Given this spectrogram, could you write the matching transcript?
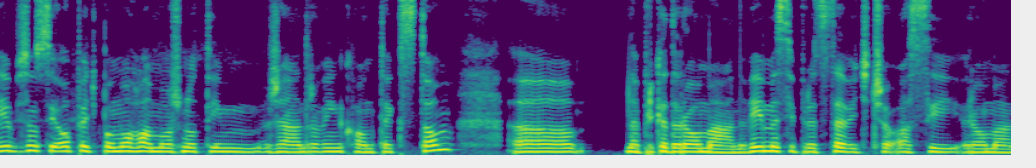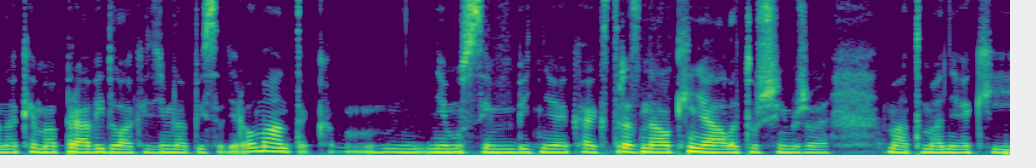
Ja by som si opäť pomohla možno tým žánrovým kontextom. Uh, Napríklad román. Vieme si predstaviť, čo asi román, aké má pravidlá, keď idem napísať román, tak mm, nemusím byť nejaká extra znalkyňa, ale tuším, že má to mať nejaký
